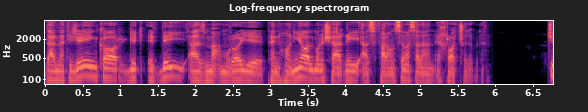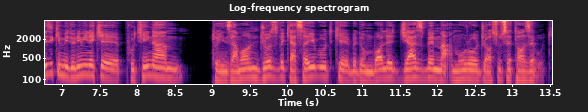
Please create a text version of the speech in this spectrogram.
در نتیجه این کار یک عده‌ای از مأمورای پنهانی آلمان شرقی از فرانسه مثلا اخراج شده بودن. چیزی که می‌دونیم اینه که پوتین هم تو این زمان جزو کسایی بود که به دنبال جذب مأمور و جاسوس تازه بود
